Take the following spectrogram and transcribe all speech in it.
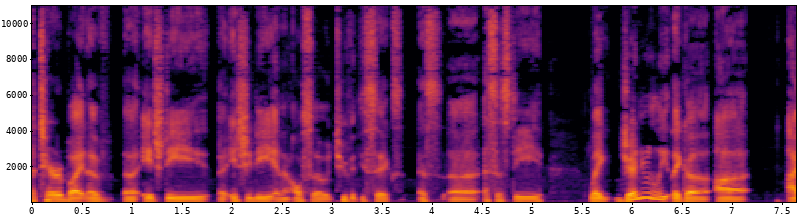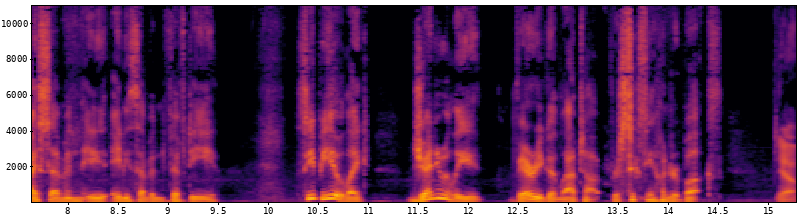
a terabyte of uh, HD uh, HDD, and then also two fifty six uh, SSD. Like genuinely, like a uh, i7 8750 CPU. Like genuinely very good laptop for sixteen hundred bucks yeah,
